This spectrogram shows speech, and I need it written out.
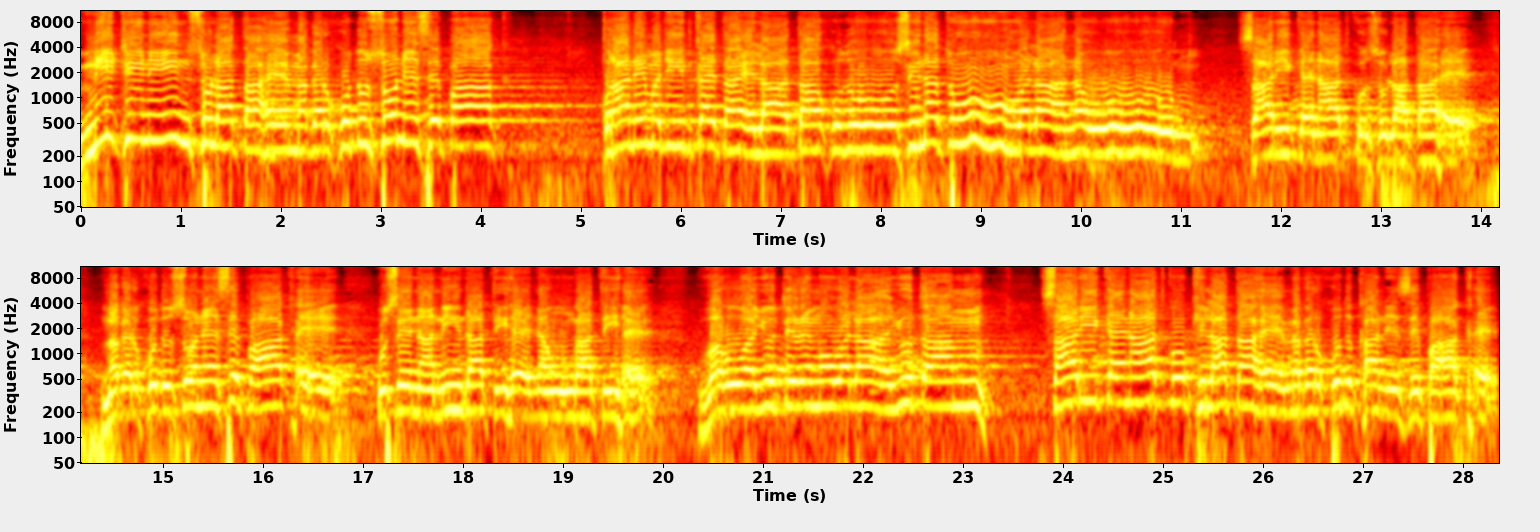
میٹھی نیند سلاتا ہے، مگر خود سونے سے پاک۔ قرآن مجید کہتا ہے، لا تاخذو سنتوں ولا نوم۔ ساری کائنات کو سلاتا ہے، مگر خود سونے سے پاک ہے۔ اسے نہ نیند آتی ہے، نہ اونگ آتی ہے۔ وہ یطعم ولا یطعم۔ ساری کائنات کو کھلاتا ہے، مگر خود کھانے سے پاک ہے۔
